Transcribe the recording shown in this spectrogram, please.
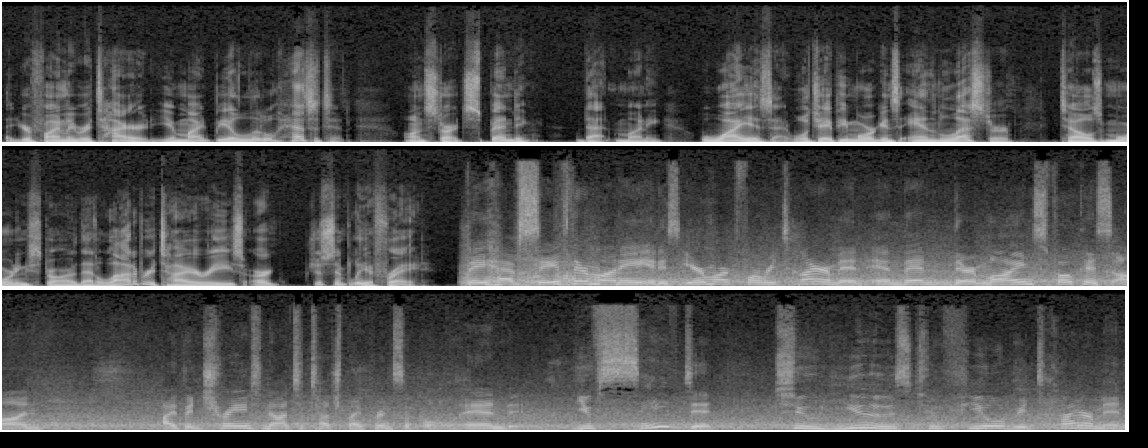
that you're finally retired, you might be a little hesitant on start spending that money. Why is that? Well, JP Morgan's Anne Lester tells Morningstar that a lot of retirees are just simply afraid. They have saved their money, it is earmarked for retirement, and then their minds focus on I've been trained not to touch my principal. And you've saved it to use to fuel retirement.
